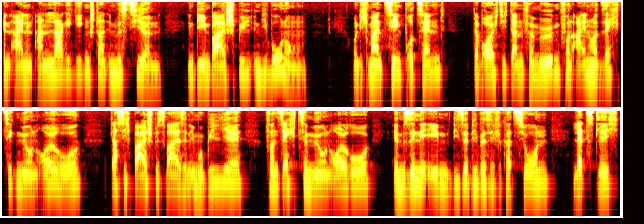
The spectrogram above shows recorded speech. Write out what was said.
in einen Anlagegegenstand investieren, in dem Beispiel in die Wohnung. Und ich meine 10 Prozent, da bräuchte ich dann ein Vermögen von 160 Millionen Euro, dass ich beispielsweise eine Immobilie von 16 Millionen Euro im Sinne eben dieser Diversifikation letztlich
